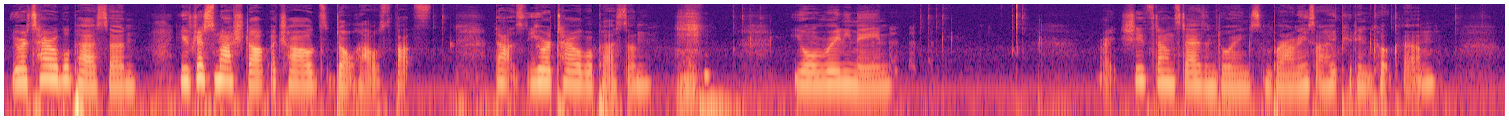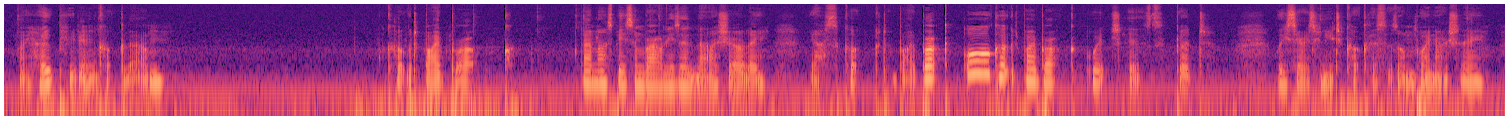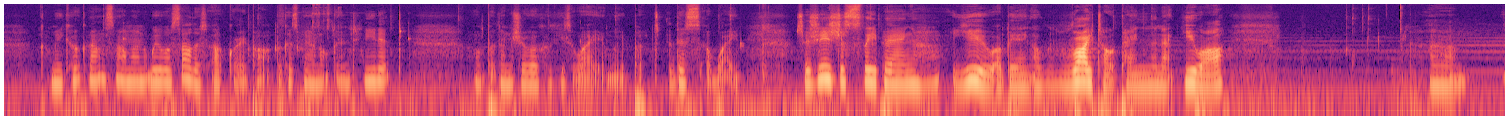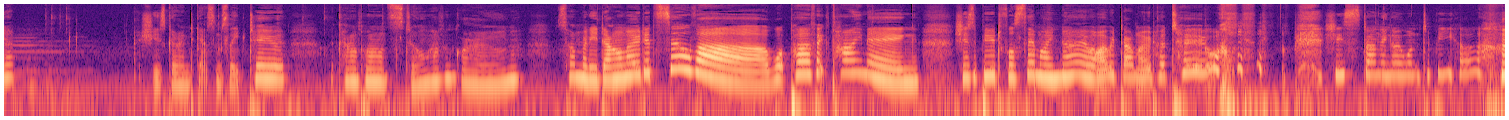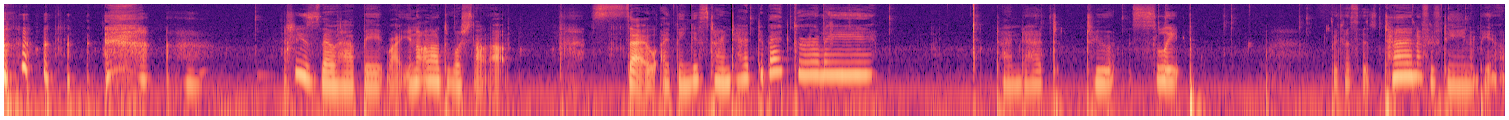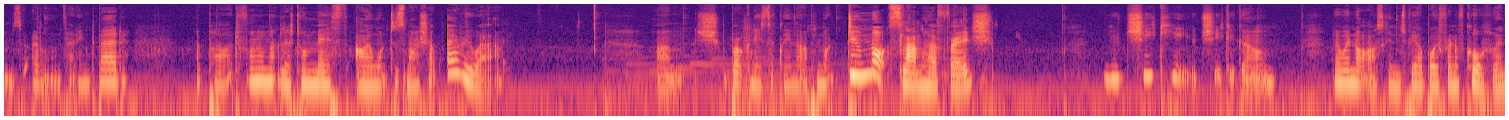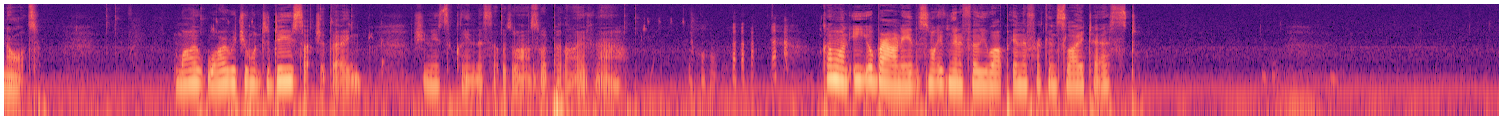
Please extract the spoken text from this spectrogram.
You're a terrible person. You've just smashed up a child's dollhouse. That's that's you're a terrible person. you're really mean. Right, she's downstairs enjoying some brownies. I hope you didn't cook them. I hope you didn't cook them cooked by Brooke. There must be some brownies in there, surely. Yes, cooked by Brooke or cooked by Brooke, which is good. We seriously need to cook this at some point, actually. Can we cook that salmon? We will sell this upgrade part because we are not going to need it. We'll put them sugar cookies away and we put this away. So she's just sleeping. You are being a right old pain in the neck. You are. Um, yep. She's going to get some sleep too. The cow plants still haven't grown. Somebody downloaded Silver! What perfect timing! She's a beautiful sim, I know. I would download her too. She's stunning. I want to be her. She's so happy. Right, you're not allowed to wash that up. So, I think it's time to head to bed, girly. Time to head to sleep. Because it's 10.15 p.m. So everyone's heading to bed apart from Little Miss I Want to Smash Up Everywhere. Um, Brooke needs to clean that up and not- Do not slam her fridge! You cheeky, you cheeky girl. No, we're not asking to be our boyfriend, of course we're not. Why, why would you want to do such a thing? She needs to clean this up as well, so I put that over there. Come on, eat your brownie. That's not even going to fill you up in the frickin' slightest.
